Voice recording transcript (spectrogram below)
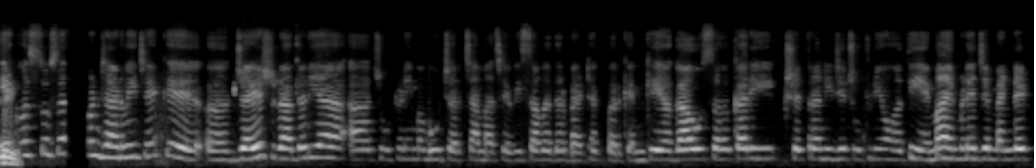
એક વસ્તુ સર પણ જાણવી છે કે જયેશ રાદડિયા આ ચૂંટણીમાં બહુ ચર્ચામાં છે, વિસાવદર બેઠક પર. કેમ કે અગાઉ સહકારી ક્ષેત્રની જે ચૂંટણીઓ હતી, એમાં એમણે જે મેન્ડેટ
